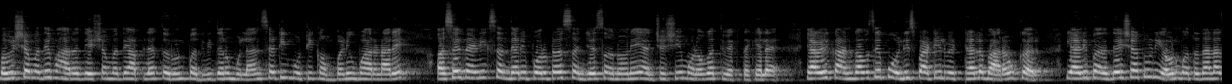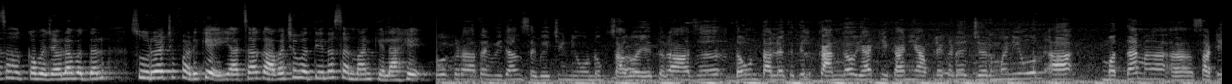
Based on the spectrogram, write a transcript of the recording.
भविष्यामध्ये भारत देशामध्ये आपल्या तरुण पदवीधर मुलांसाठी मोठी कंपनी उभारणारे असे दैनिक संध्या रिपोर्टर संजय सोनवणे यांच्याशी मनोगत व्यक्त केलंय. यावेळी कानगावचे पोलीस पाटील विठ्ठल बारवकर यांनी परदेशातून येऊन मतदानाचा हक्क बजावल्याबद्दल सूरज फडके याचा गावाच्या वतीनं सन्मान केला आहे. आता विधानसभेची निवडणूक चालू आहे तर आज दौंड तालुक्यातील कानगाव या ठिकाणी आपल्याकडे जर्मनीहून अ, मतदानसाठी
